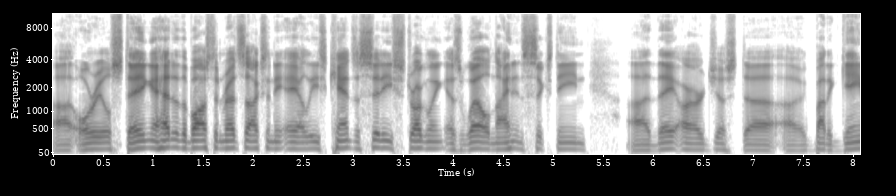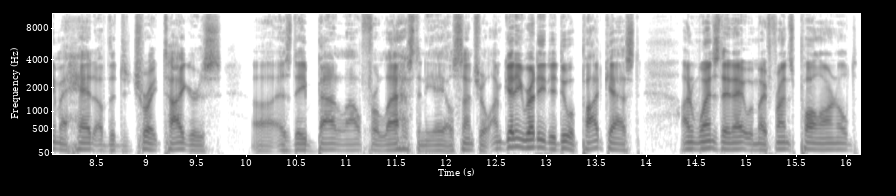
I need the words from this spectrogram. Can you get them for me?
Uh, Orioles staying ahead of the Boston Red Sox in the AL East. Kansas City struggling as well, 9 and 16. they are just about a game ahead of the Detroit Tigers uh, as they battle out for last in the AL Central. I'm getting ready to do a podcast on Wednesday night with my friends Paul Arnold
